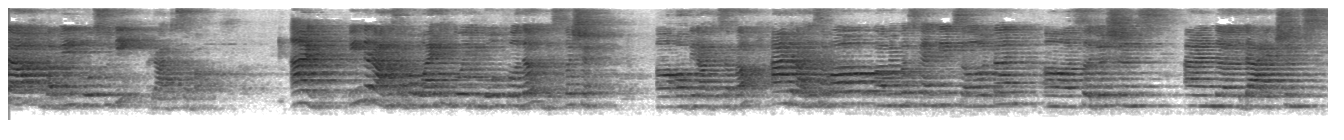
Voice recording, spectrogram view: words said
that, the bill goes to the Rajya Sabha. And in the Rajya Sabha, why it will go? It will go for the discussion uh, of the Rajya Sabha. And the Rajya Sabha uh, members can give certain uh, suggestions and directions.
